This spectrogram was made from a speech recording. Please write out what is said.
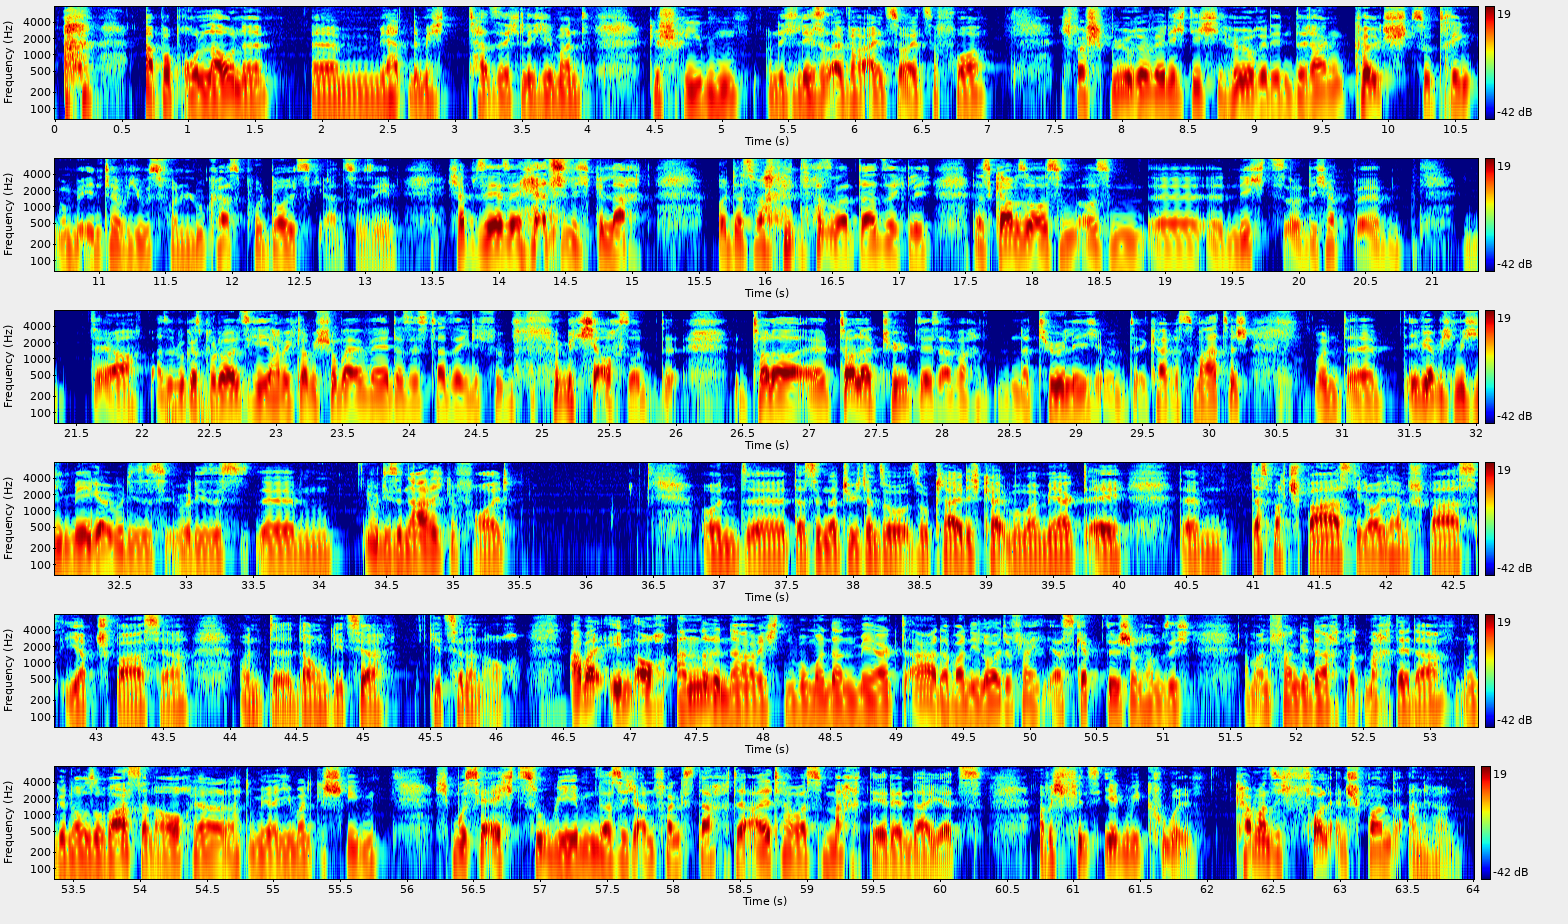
Apropos Laune, ähm, mir hat nämlich tatsächlich jemand geschrieben und ich lese es einfach eins zu eins so vor. Ich verspüre, wenn ich dich höre, den Drang, Kölsch zu trinken, um Interviews von Lukas Podolski anzusehen. Ich habe sehr, sehr herzlich gelacht und das war, das war tatsächlich, das kam so aus dem, aus dem äh, Nichts und ich habe ähm, ja, also Lukas Podolski habe ich glaube ich schon mal erwähnt, das ist tatsächlich für, für mich auch so ein, ein toller, äh, toller Typ, der ist einfach natürlich und äh, charismatisch. Und äh, irgendwie habe ich mich mega über dieses, über dieses, ähm, über diese Nachricht gefreut. Und äh, das sind natürlich dann so, so Kleidigkeiten, wo man merkt, ey, ähm, das macht Spaß, die Leute haben Spaß, ihr habt Spaß, ja. Und äh, darum es ja geht es ja dann auch. Aber eben auch andere Nachrichten, wo man dann merkt, ah, da waren die Leute vielleicht eher skeptisch und haben sich am Anfang gedacht, was macht der da? Und genau so war es dann auch. Ja, da hatte mir jemand geschrieben, ich muss ja echt zugeben, dass ich anfangs dachte, Alter, was macht der denn da jetzt? Aber ich finde es irgendwie cool. Kann man sich voll entspannt anhören.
